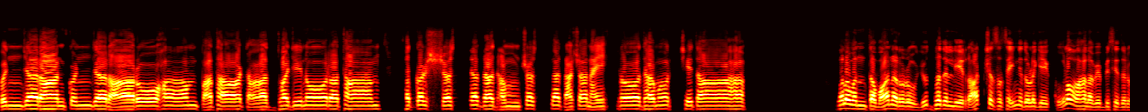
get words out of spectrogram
ಕುಂಜರಾನ್ ಕುಂಜರಾರೋಹಾಂ ಪಥಾಕಾಧ್ವಜಿನೋ ರಥಾಂ ಚಕುರ್ಷಶ್ಚ ಕ್ರೋಧಮೂರ್ಛಿತಾಃ ಬಲವಂತ ವಾನರರು ಯುದ್ಧದಲ್ಲಿ ರಾಕ್ಷಸ ಸೈನ್ಯದೊಳಗೆ ಕೋಲಾಹಲವೆಬ್ಬಿಸಿದರು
